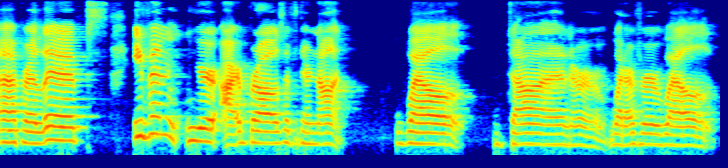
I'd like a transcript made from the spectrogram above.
upper lips, even your eyebrows if they're not well done or whatever, well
